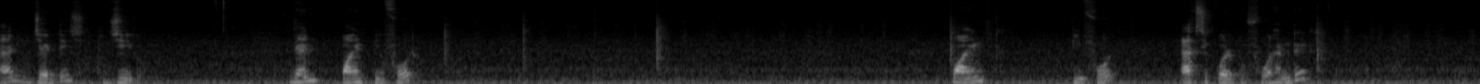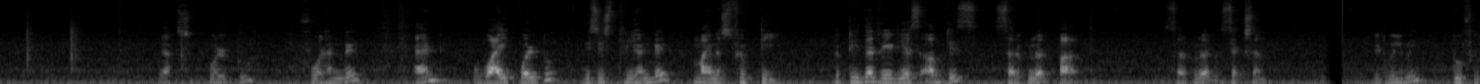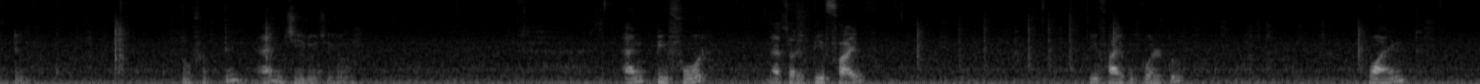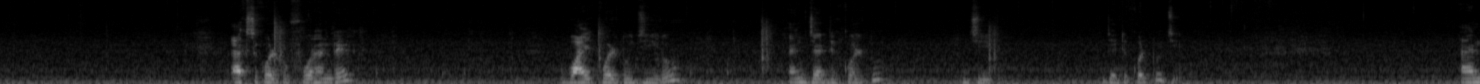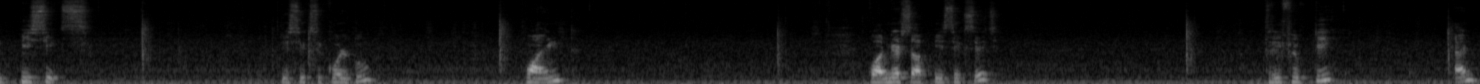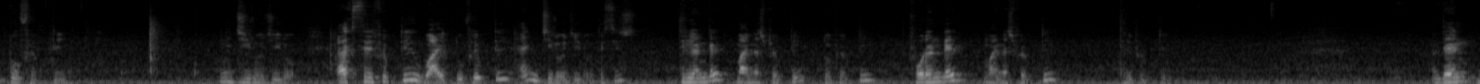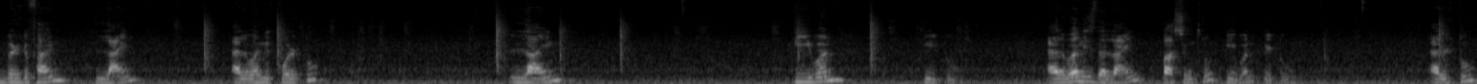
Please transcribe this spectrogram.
and z is 0 then point p4 point p4 x equal to 400 x equal to 400 and y equal to this is 300 minus 50 50 is the radius of this circular path circular section. It will be 250 250 and 0 0 and p4 uh, sorry p5 p5 equal to point x equal to 400 y equal to 0 and z equal to 0 z equal to 0 and p6 p6 equal to point. Coordinates of p6 is 350 and 250 in 0 0 x 350 y 250 and 0 0 this is 300 minus 50 250 400 minus 50 350 and then we'll define line. L1 equal to line P1 P2 L1 is the line passing through P1 P2 L2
